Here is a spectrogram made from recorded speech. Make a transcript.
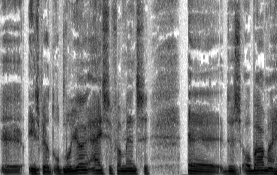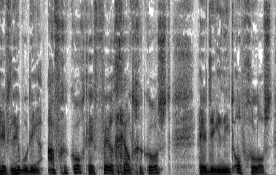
uh, inspeelt op milieueisen van mensen. dus Obama heeft een heleboel dingen afgekocht, heeft veel geld gekost, heeft dingen niet opgelost.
